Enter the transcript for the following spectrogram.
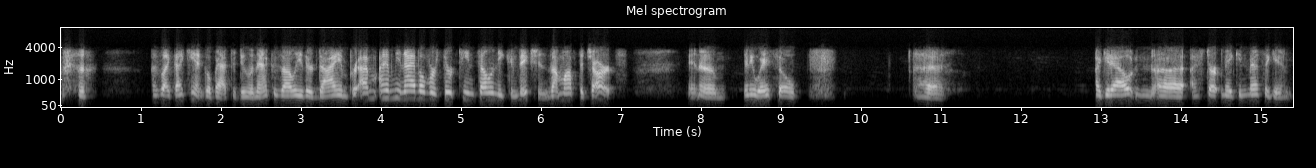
I was like, I can't go back to doing that because I'll either die in. Pr- I'm, I mean, I have over 13 felony convictions. I'm off the charts. And um, anyway, so uh, I get out and uh, I start making meth again,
